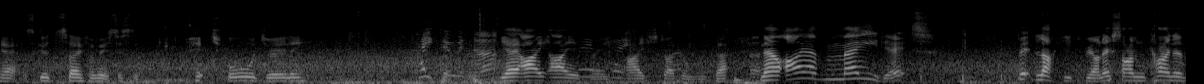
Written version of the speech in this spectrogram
Yeah, it's good, Soph. I mean, it's just a pitch forwards, really. I hate doing that. Yeah, I, I agree. I struggle with that. Uh. Now, I have made it a bit lucky, to be honest. I'm kind of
